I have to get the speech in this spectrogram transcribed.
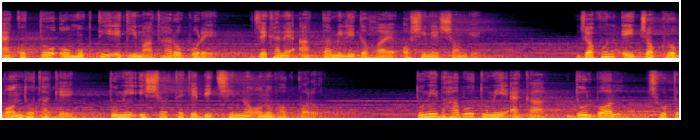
একত্ব ও মুক্তি এটি মাথার ওপরে, যেখানে আত্মা মিলিত হয় অসীমের সঙ্গে। যখন এই চক্র বন্ধ থাকে, তুমি ঈশ্বর থেকে বিচ্ছিন্ন অনুভব করো। তুমি ভাবো তুমি একা, দুর্বল, ছোট।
